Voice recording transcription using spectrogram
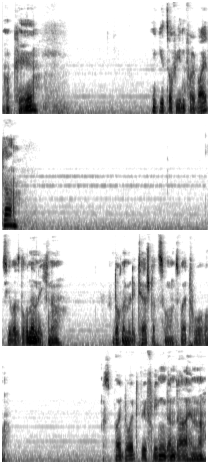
Okay. Hier geht es auf jeden Fall weiter. Ist hier was drinnen? Nicht, ne? Doch, eine Militärstation. Zwei Tore. Das bedeutet, wir fliegen dann dahin, ne?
